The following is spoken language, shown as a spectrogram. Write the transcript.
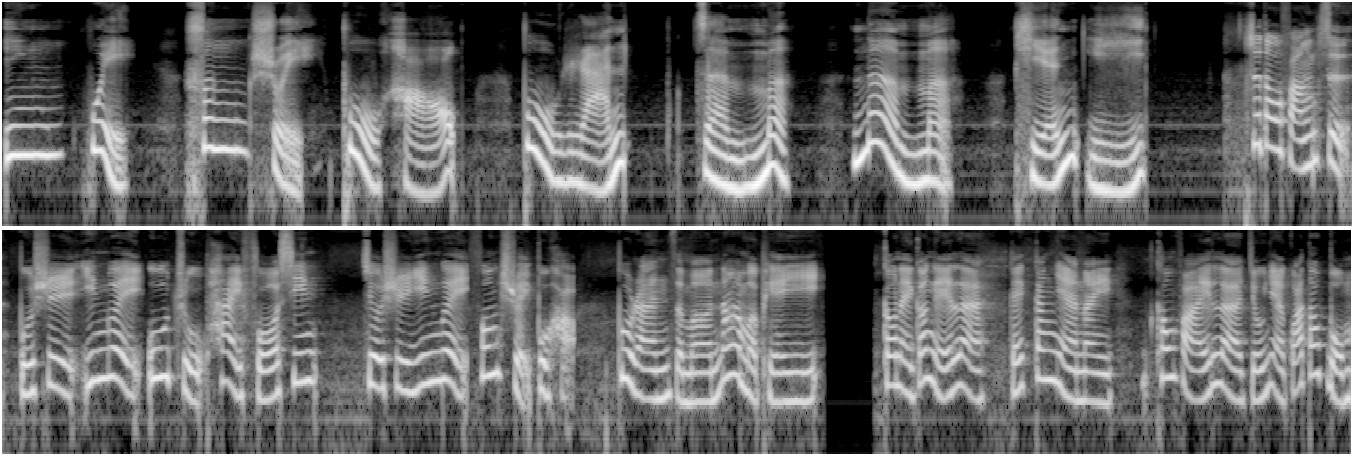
因为风水不好，不然怎么那么便宜？这栋房子不是因为屋主太佛心。就是因为风水不好，不然怎么那么便宜？Câu này có nghĩa là cái căn nhà này không phải là chủ nhà quá tốt bụng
